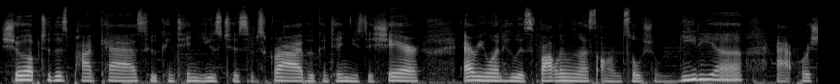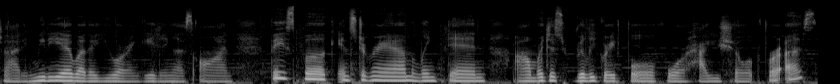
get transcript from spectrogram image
show up to this podcast, who continues to subscribe, who continues to share, everyone who is following us on social media at Porshanality Media, whether you are engaging us on Facebook, Instagram, LinkedIn. Um, we're just really grateful for how you show up for us.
